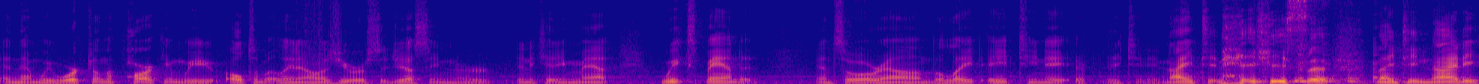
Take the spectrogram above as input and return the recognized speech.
And then we worked on the parking. We ultimately now, as you were suggesting or indicating, Matt, we expanded. And so around the late 18, 18, 1980s, uh, 1990,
